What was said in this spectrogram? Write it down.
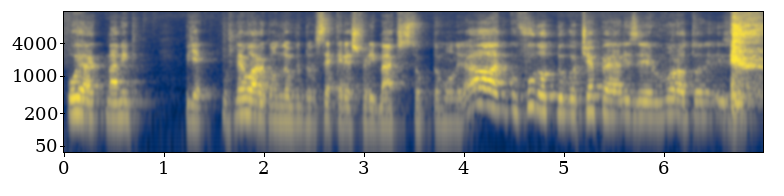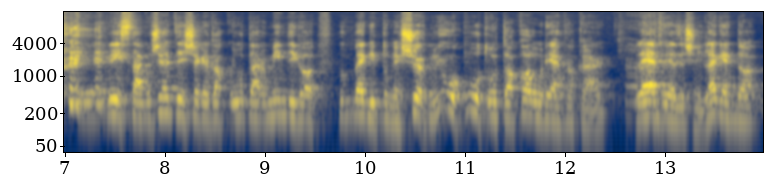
Olyan, már mint, ugye most nem arra gondolom, hogy a Szekeres Feri bácsi szokta mondani, hogy ah, amikor futottunk a Csepelen izé, maraton izé, résztávos edzéseket, akkor utána mindig a, megittunk egy sört, jó, pótolta a kalóriát akár. Lehet, hogy ez is egy legenda,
